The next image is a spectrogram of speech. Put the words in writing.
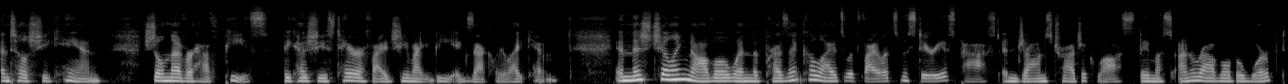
Until she can, she'll never have peace because she's terrified she might be exactly like him. In this chilling novel, when the present collides with Violet's mysterious past and John's tragic loss, they must unravel the warped,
